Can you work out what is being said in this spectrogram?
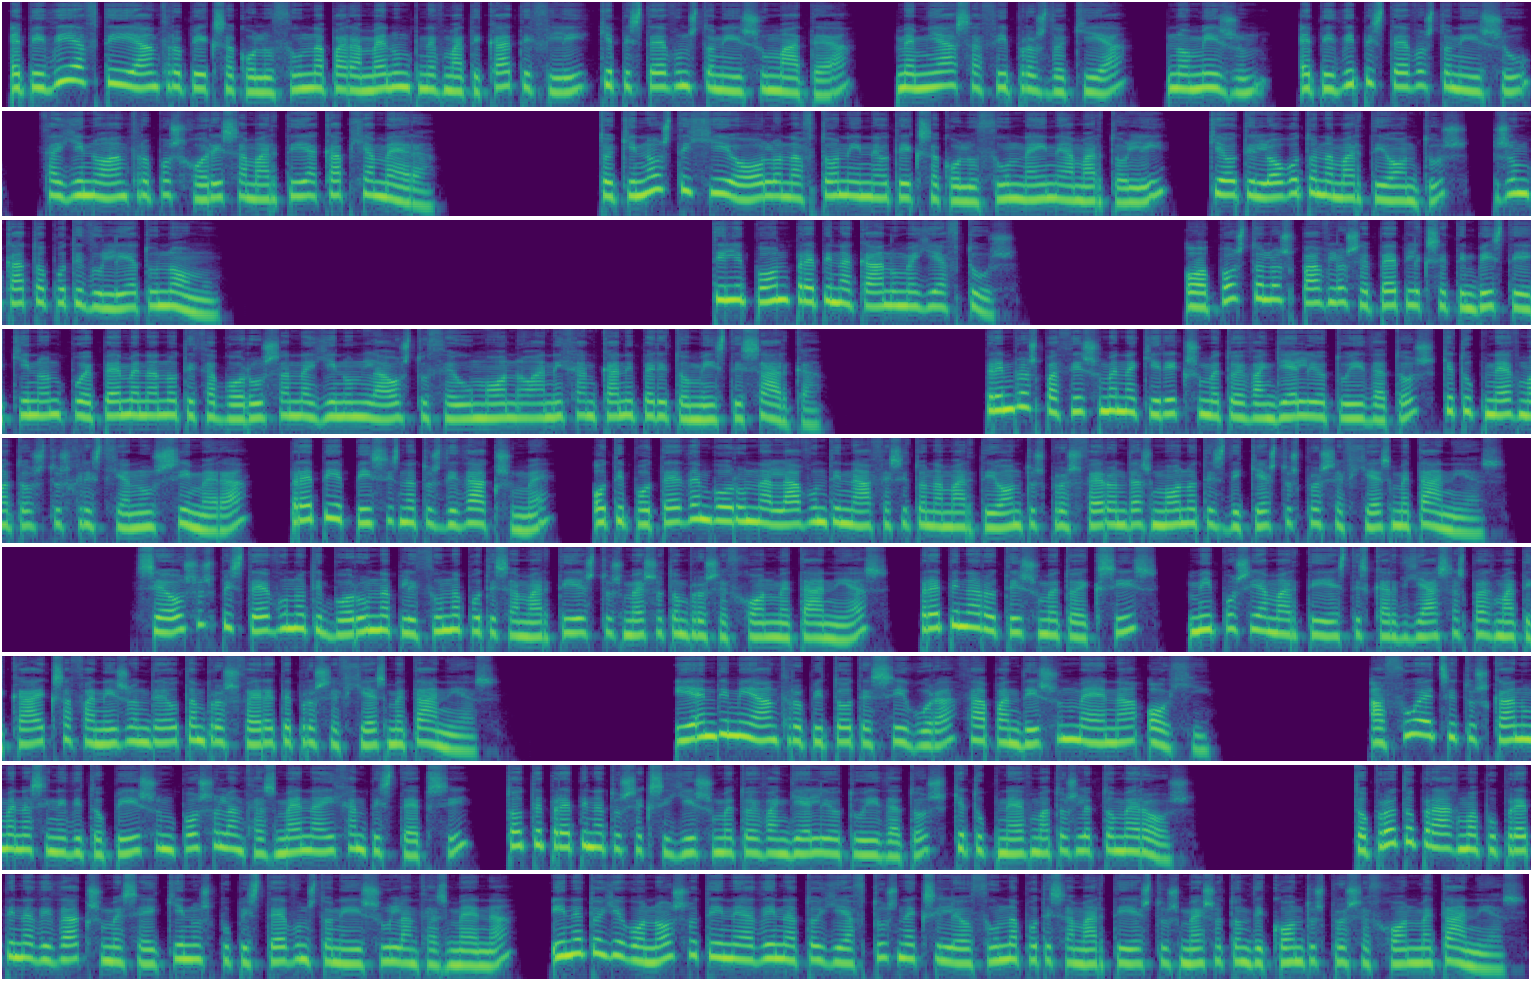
Επειδή αυτοί οι άνθρωποι εξακολουθούν να παραμένουν πνευματικά τυφλοί και πιστεύουν στον Ιησού μάταια, με μια ασαφή προσδοκία, νομίζουν, επειδή πιστεύω στον Ιησού, θα γίνω άνθρωπος χωρίς αμαρτία κάποια μέρα. Το κοινό στοιχείο όλων αυτών είναι ότι εξακολουθούν να είναι αμαρτωλοί και ότι λόγω των αμαρτιών τους ζουν κάτω από τη δουλεία του νόμου. Τι λοιπόν πρέπει να κάνουμε για αυτούς; Ο Απόστολος Παύλος επέπληξε την πίστη εκείνων που επέμεναν ότι θα μπορούσαν να γίνουν λαός του Θεού μόνο αν είχαν κάνει περιτομή στη σάρκα. Πριν προσπαθήσουμε να κηρύξουμε το Ευαγγέλιο του Ήδατος και του Πνεύματος στου χριστιανούς σήμερα, πρέπει επίσης να τους διδάξουμε, ότι ποτέ δεν μπορούν να λάβουν την άφεση των αμαρτιών τους προσφέροντας μόνο τις δικές τους προσευχές μετάνοιας. Σε όσους πιστεύουν ότι μπορούν να πληθούν από τις αμαρτίες τους μέσω των προσευχών μετάνοιας, πρέπει να ρωτήσουμε το εξής: Μήπως οι αμαρτίες της καρδιάς σας πραγματικά εξαφανίζονται όταν προσφέρετε προσευχές μετάνοιας; Οι έντιμοι άνθρωποι τότε σίγουρα θα απαντήσουν με ένα όχι. Αφού έτσι τους κάνουμε να συνειδητοποιήσουν πόσο λανθασμένα είχαν πιστέψει, τότε πρέπει να τους εξηγήσουμε το Ευαγγέλιο του ύδατο και του πνεύματος λεπτομερώς. Το πρώτο πράγμα που πρέπει να διδάξουμε σε εκείνους που πιστεύουν στον Ιησού λανθασμένα, είναι το γεγονός ότι είναι αδύνατο για αυτούς να εξηλαιωθούν από τις αμαρτίες τους μέσω των δικών τους προσευχών μετάνοιας.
